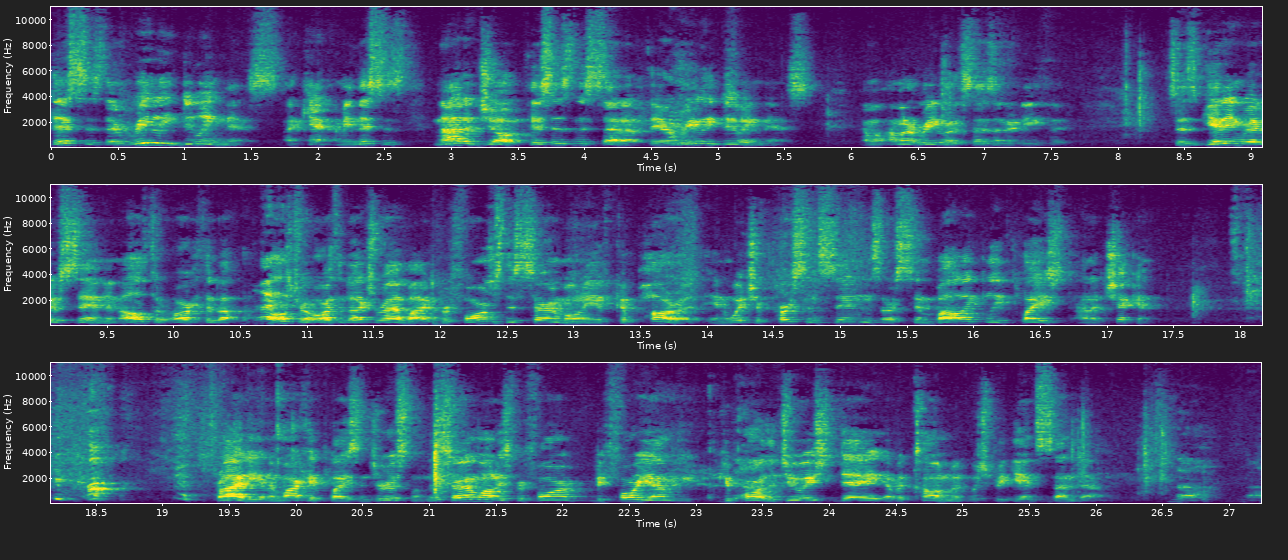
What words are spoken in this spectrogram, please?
this is they're really doing this. I can't. I mean, this is not a joke. This isn't a setup. They are really doing this. I'm, I'm going to read what it says underneath it. It says, "Getting rid of sin. An ultra orthodox, rabbi performs this ceremony of kaparet, in which a person's sins are symbolically placed on a chicken." Friday in a marketplace in Jerusalem. The ceremony is performed before Yom Kippur, the Jewish Day of Atonement, which begins sundown. No, no.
